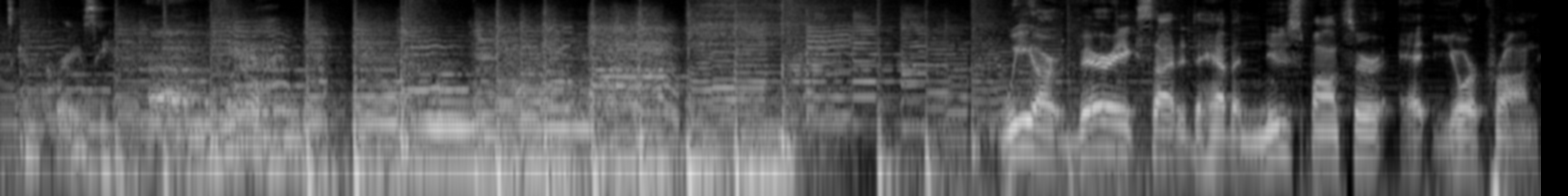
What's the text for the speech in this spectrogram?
it's kind of crazy. Um, yeah. We are very excited to have a new sponsor at Your Chron.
